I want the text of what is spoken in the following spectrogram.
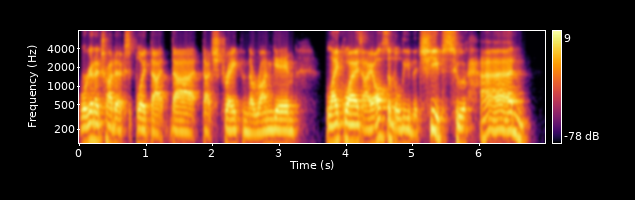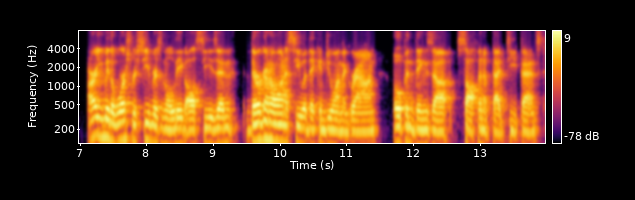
We're going to try to exploit that that that strength in the run game. Likewise, I also believe the Chiefs, who have had arguably the worst receivers in the league all season. They're going to want to see what they can do on the ground, open things up, soften up that defense.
